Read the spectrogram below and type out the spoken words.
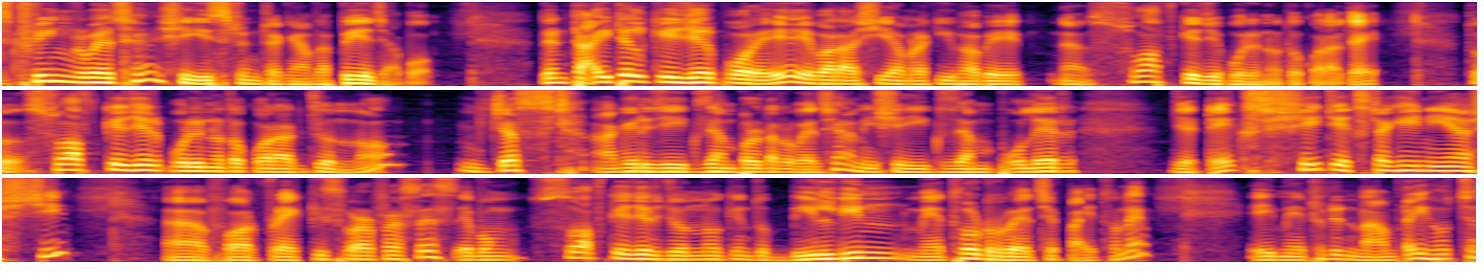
স্ট্রিং রয়েছে, সেই স্ট্রিংটাকে আমরা পেয়ে যাব। দেন টাইটেল কেজের পরে এবার আসি আমরা কীভাবে সোয়াফ কেজে পরিণত করা যায়। তো সোয়াফ কেজের পরিণত করার জন্য জাস্ট আগের যে এক্সাম্পলটা রয়েছে, আমি সেই এক্সাম্পলের যে টেক্সট সেই টেক্সটটাকেই নিয়ে আসছি ফর প্র্যাকটিস পারপাসেস এবং সোয়াপ কেজের জন্য কিন্তু বিল্ড ইন মেথড রয়েছে পাইথনে এই মেথডের নামটাই হচ্ছে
